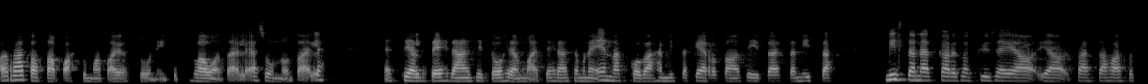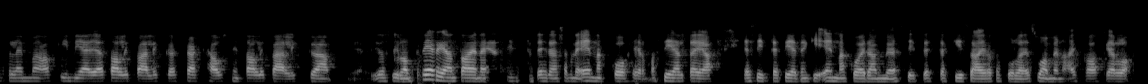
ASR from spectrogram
ratatapahtumat ajoittuu niin kuin lauantaille ja sunnuntaille. Et siellä tehdään sitten ohjelma, että tehdään semmoinen ennakko vähän, missä kerrotaan siitä, että mistä mistä NASCARissa on kyse ja, ja päästään haastattelemaan Kimia ja tallipäällikköä, Trackhousein tallipäällikköä jo silloin perjantaina ja sitten tehdään semmoinen ennakko-ohjelma sieltä ja, ja sitten tietenkin ennakoidaan myös sitten sitä kisaa, joka tulee Suomen aikaa kello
